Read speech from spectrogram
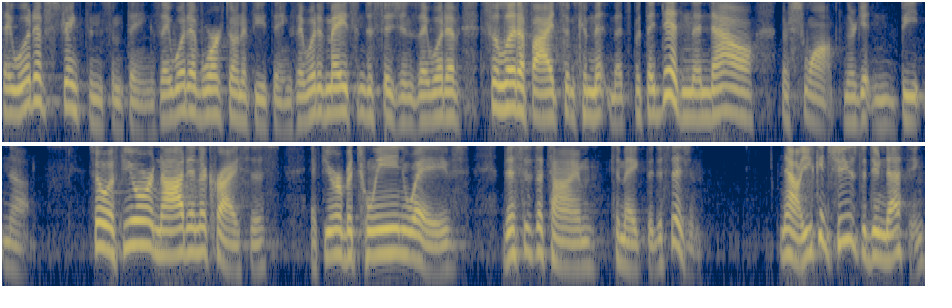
they would have strengthened some things. They would have worked on a few things. They would have made some decisions. They would have solidified some commitments, but they didn't, and now they're swamped and they're getting beaten up. So if you're not in a crisis, if you're between waves, this is the time to make the decision. Now, you can choose to do nothing.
